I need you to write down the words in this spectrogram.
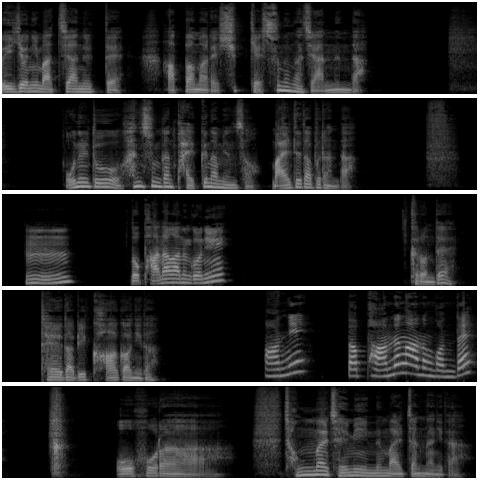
의견이 맞지 않을 때 아빠 말에 쉽게 순응하지 않는다. 오늘도 한순간 발끈하면서 말대답을 한다. 음, 너 반항하는 거니? 그런데 대답이 가관이다. 아니, 나 반응하는 건데? 오호라. 정말 재미있는 말장난이다.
